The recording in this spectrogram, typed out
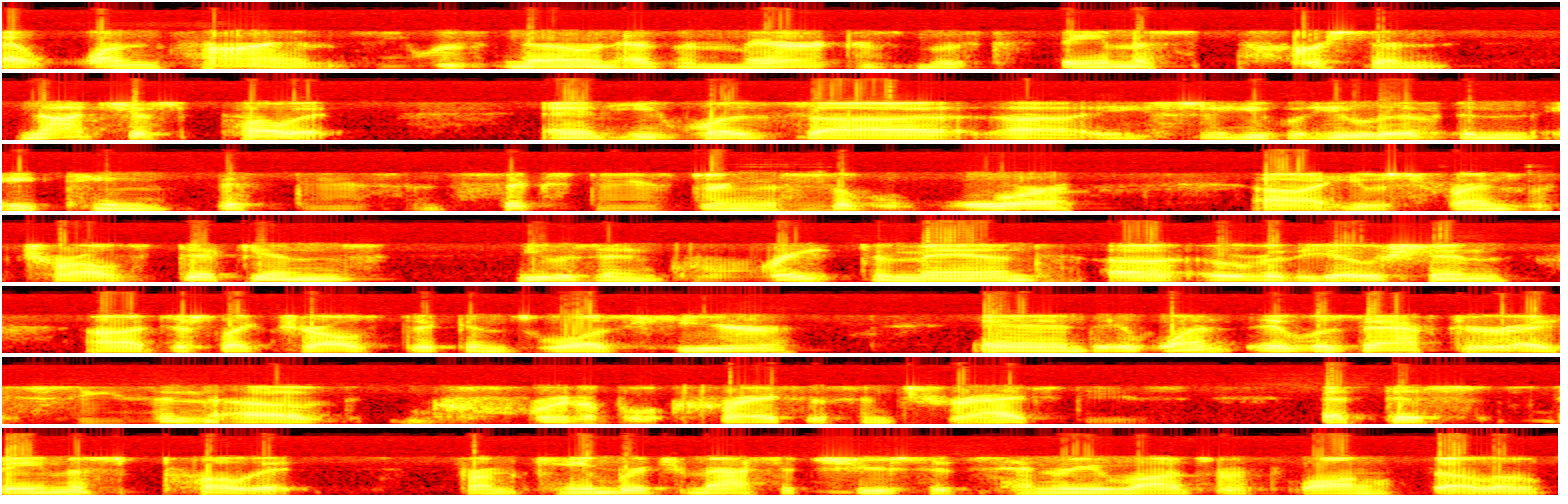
At one time, he was known as America's most famous person, not just poet. And he was uh, uh, he, he lived in the 1850s and 60s during the mm-hmm. Civil War. Uh, he was friends with Charles Dickens. He was in great demand uh, over the ocean, uh, just like Charles Dickens was here. And it went. It was after a season of incredible crisis and tragedies that this famous poet from Cambridge, Massachusetts, Henry Wadsworth Longfellow,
